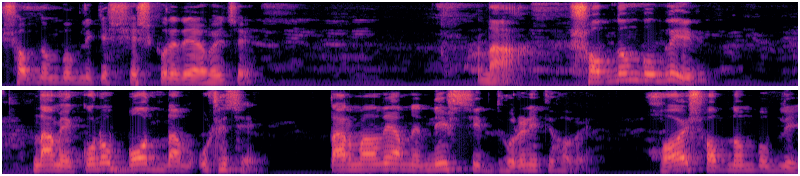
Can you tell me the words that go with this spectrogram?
শবনম বুবলিকে শেষ করে দেওয়া হয়েছে। না, শবনম বুবলির নামে কোনো বদনাম উঠেছে। তার মানে আপনি নিশ্চিত ধরে নিতে হবে। হয় শবনম বুবলি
